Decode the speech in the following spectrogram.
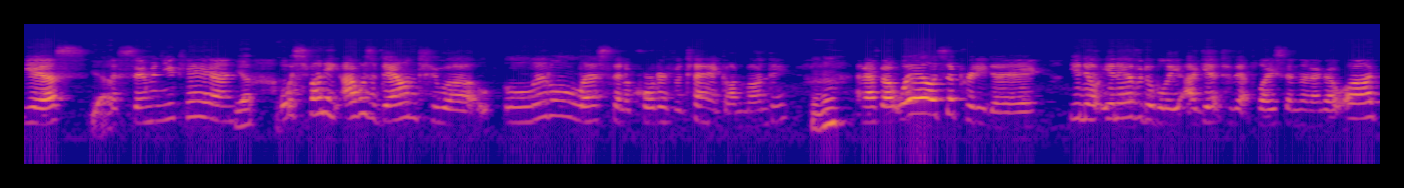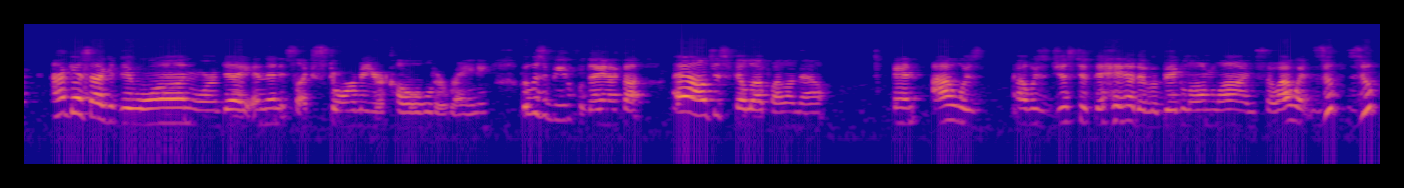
Yes. Yeah. Assuming you can. Yep. Well, it's funny. I was down to a little less than a quarter of a tank on Monday, hmm and I thought, well, it's a pretty day. You know, inevitably, I get to that place, and then I go, well, I, I guess I could do one more day, and then it's like stormy or cold or rainy. But it was a beautiful day, and I thought, hey, I'll just fill up while I'm out. And I was, I was just at the head of a big long line, so I went zoop zoop,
